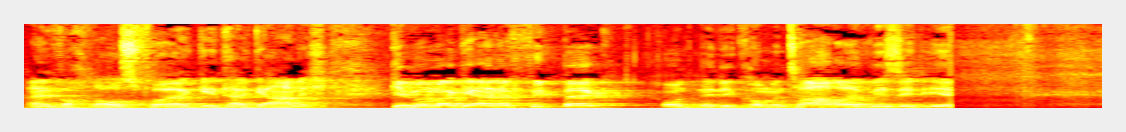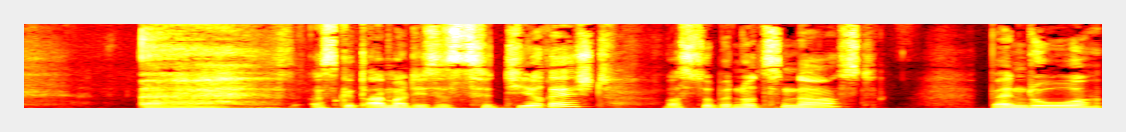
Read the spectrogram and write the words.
einfach rausfeuert, geht halt gar nicht. Gib mir mal gerne Feedback unten in die Kommentare. Wie seht ihr? Äh, es gibt einmal dieses Zitierrecht, was du benutzen darfst. Wenn du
